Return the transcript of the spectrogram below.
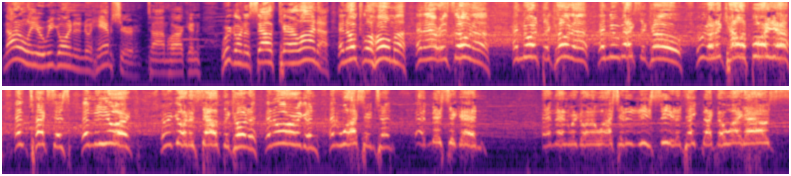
Not only are we going to New Hampshire, Tom Harkin, we're going to South Carolina and Oklahoma and Arizona and North Dakota and New Mexico. We're going to California and Texas and New York. And we're going to South Dakota and Oregon and Washington and Michigan. And then we're going to Washington, D.C. to take back the White House.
